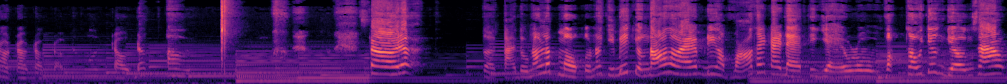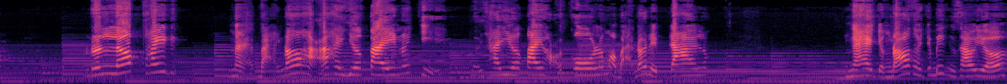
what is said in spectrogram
Trời trời trời trời trời đất ơi. Trời đất rồi tại tụi nó lớp 1 tụi nó chỉ biết chừng đó thôi em. Đi học võ thấy trai đẹp thì dẹo rồi vật thôi chứ giờ sao. Lên lớp thấy mẹ bạn đó hả, hay giơ tay nói chuyện. Hay giơ tay hỏi cô lắm mà bạn đó đẹp trai lắm. Nghe chừng đó thôi chứ biết làm sao giờ.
